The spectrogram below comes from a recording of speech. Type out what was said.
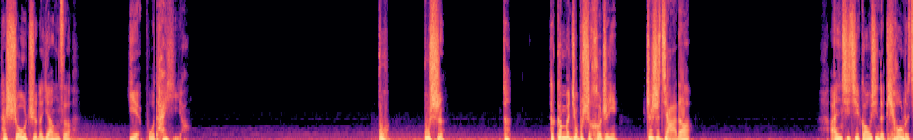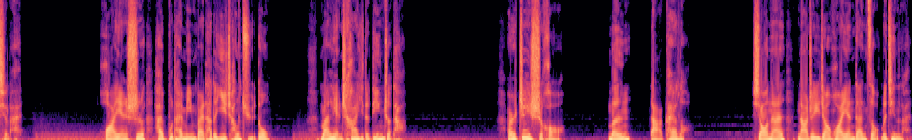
他手指的样子也不太一样。不是，他，他根本就不是何志颖，这是假的。安七七高兴的跳了起来。化验师还不太明白他的异常举动，满脸诧异的盯着他。而这时候，门打开了，小南拿着一张化验单走了进来。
